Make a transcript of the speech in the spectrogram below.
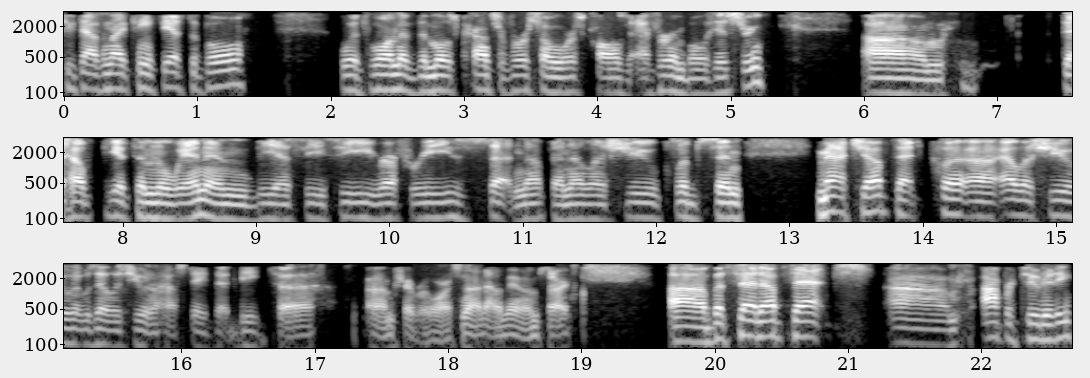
2019 Fiesta Bowl with one of the most controversial and worst calls ever in bowl history um, to help get them to win. And the SEC referees setting up an LSU Clemson matchup that uh, LSU, it was LSU and Ohio State that beat uh, um, Trevor Lawrence, not Alabama, I'm sorry. Uh, but set up that um, opportunity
